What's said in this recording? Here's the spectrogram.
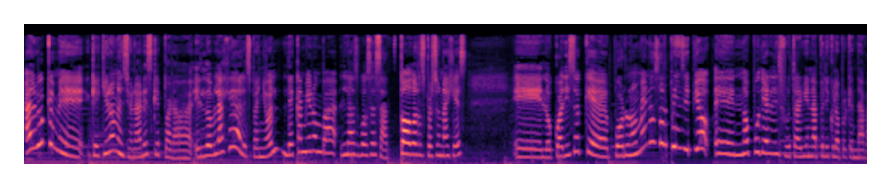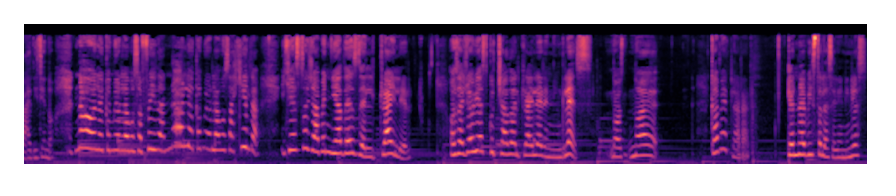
Algo que me que quiero mencionar es que para el doblaje al español le cambiaron las voces a todos los personajes, eh, lo cual hizo que por lo menos al principio eh, no pudiera disfrutar bien la película porque andaba diciendo, no, le cambió la voz a Frida, no, le cambió la voz a Hilda. Y esto ya venía desde el tráiler. O sea, yo había escuchado el tráiler en inglés. No, no, cabe aclarar que no he visto la serie en inglés.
